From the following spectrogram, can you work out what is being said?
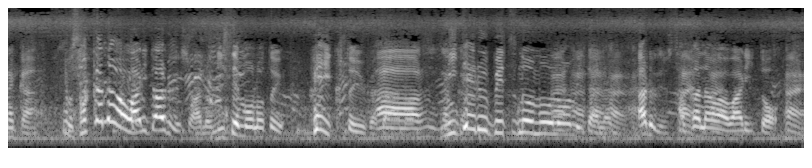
なんかでも魚は割とあるでしょ。あの偽物というフェイクというかさ似てる別のものみたいなあるでしょ。魚は割と。はいはいはい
